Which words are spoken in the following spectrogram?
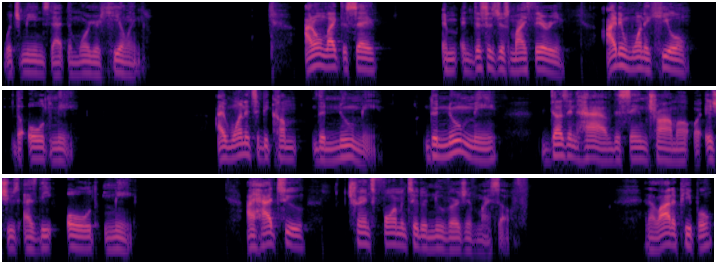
which means that the more you're healing. I don't like to say, and, and this is just my theory, I didn't want to heal the old me. I wanted to become the new me. The new me doesn't have the same trauma or issues as the old me. I had to transform into the new version of myself. And a lot of people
